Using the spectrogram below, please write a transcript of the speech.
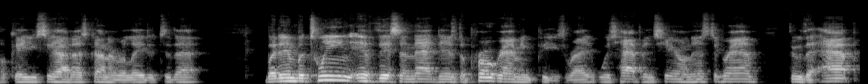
Okay, you see how that's kind of related to that? But in between if this and that, there's the programming piece, right? Which happens here on Instagram through the app,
